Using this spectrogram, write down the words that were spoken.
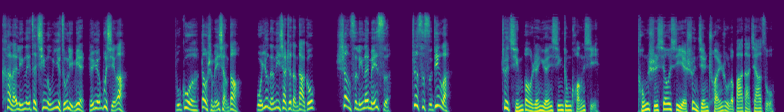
看来林雷在青龙一族里面人缘不行啊。不过倒是没想到，我又能立下这等大功。上次林雷没死，这次死定了。这情报人员心中狂喜，同时消息也瞬间传入了八大家族。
